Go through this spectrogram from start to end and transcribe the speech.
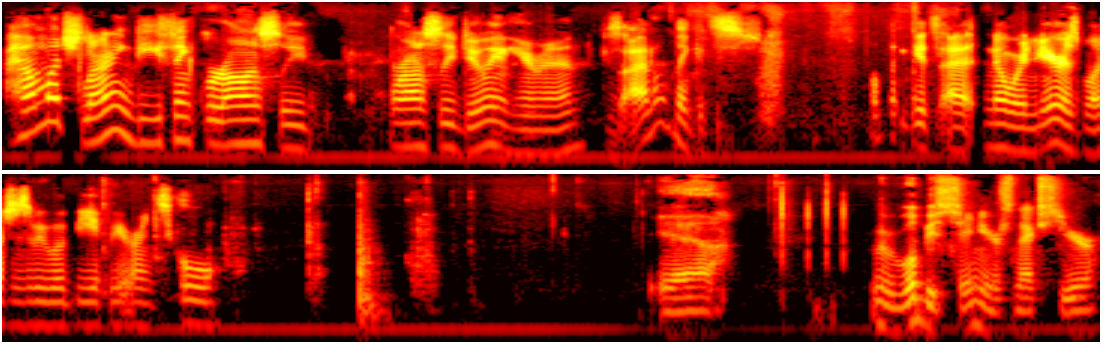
how much learning do you think we're honestly we're honestly doing here, man? Because I don't think it's I don't think it's at nowhere near as much as we would be if we were in school. Yeah. I mean, we'll be seniors next year.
